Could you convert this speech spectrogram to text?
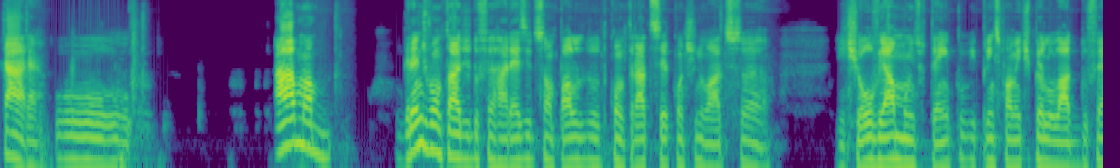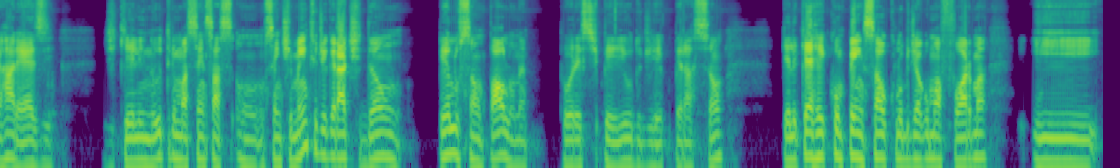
Cara, o... há uma grande vontade do Ferrarese e do São Paulo do, do contrato ser continuado. Isso é, a gente ouve há muito tempo, e principalmente pelo lado do Ferrarese, de que ele nutre uma sensação, um sentimento de gratidão pelo São Paulo, né, por esse período de recuperação, que ele quer recompensar o clube de alguma forma e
